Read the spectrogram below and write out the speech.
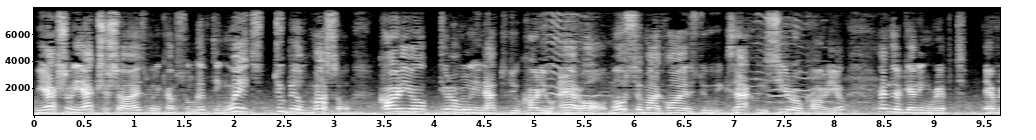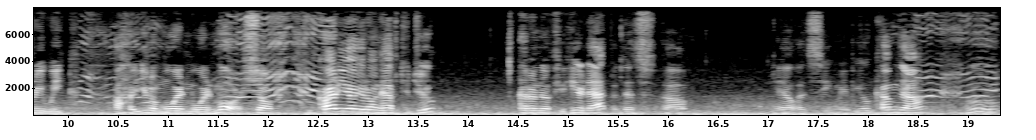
We actually exercise when it comes to lifting weights to build muscle. Cardio, you don't really have to do cardio at all. Most of my clients do exactly zero cardio, and they're getting ripped every week. Uh, you know, more and more and more. So cardio, you don't have to do. I don't know if you hear that, but that's um, yeah. Let's see. Maybe you'll come down. Ooh.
